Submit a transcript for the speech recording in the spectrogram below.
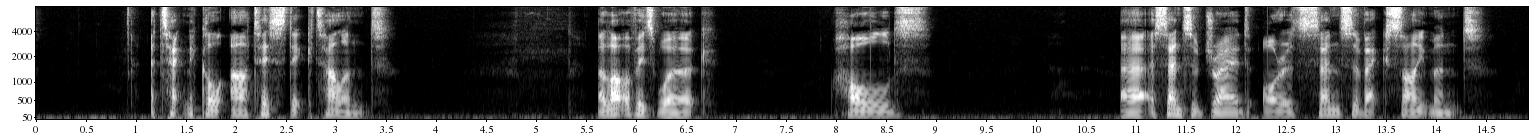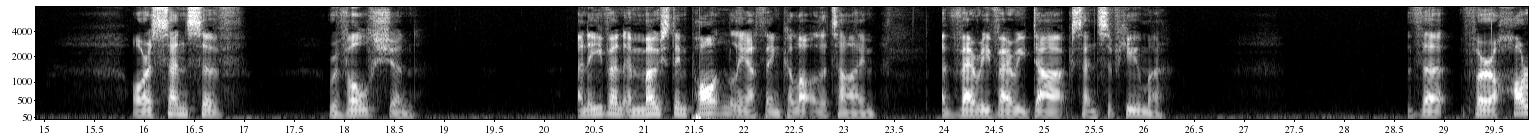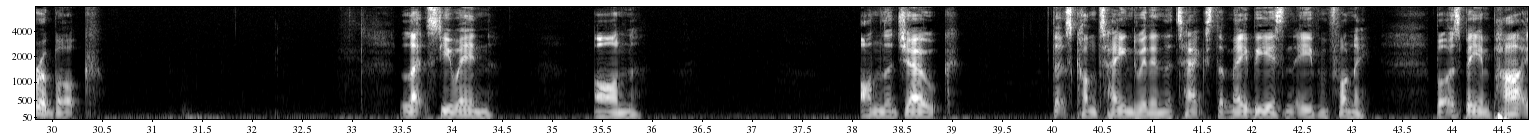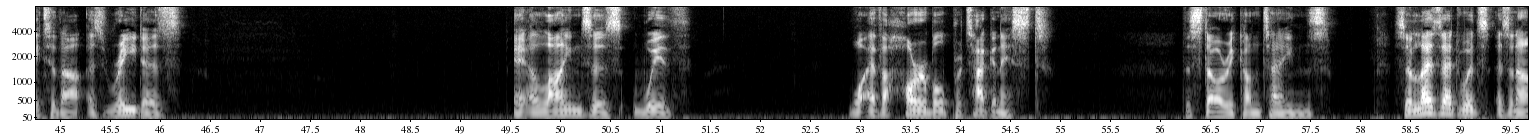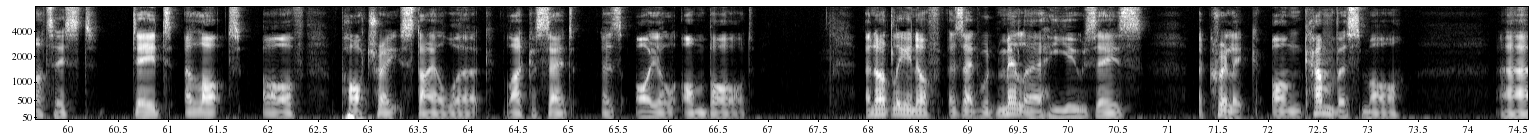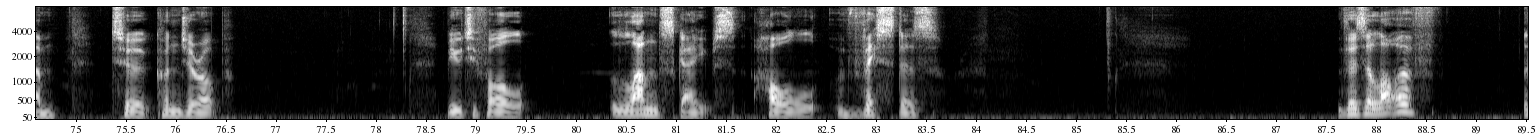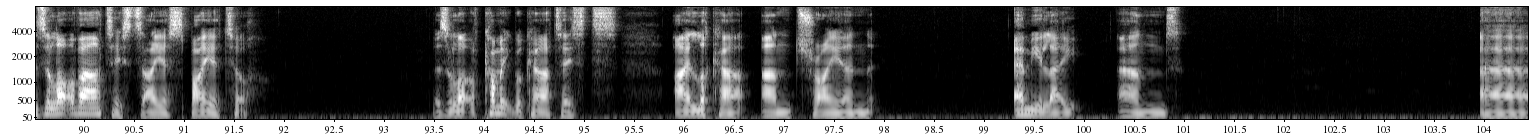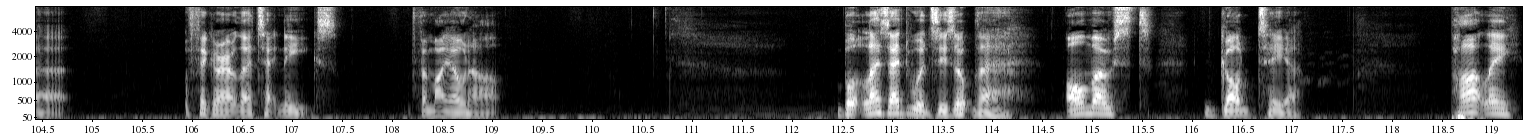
a technical artistic talent. A lot of his work holds uh, a sense of dread or a sense of excitement or a sense of revulsion. And even, and most importantly, I think, a lot of the time, a very, very dark sense of humour. That for a horror book lets you in on on the joke that's contained within the text that maybe isn't even funny, but as being party to that as readers, it aligns us with whatever horrible protagonist the story contains. So Les Edwards, as an artist, did a lot of portrait style work, like I said, as oil on board. And oddly enough, as Edward Miller, he uses acrylic on canvas more um, to conjure up beautiful landscapes, whole vistas. There's a lot of there's a lot of artists I aspire to. There's a lot of comic book artists I look at and try and emulate and uh, figure out their techniques for my own art. But Les Edwards is up there, almost god tier. Partly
